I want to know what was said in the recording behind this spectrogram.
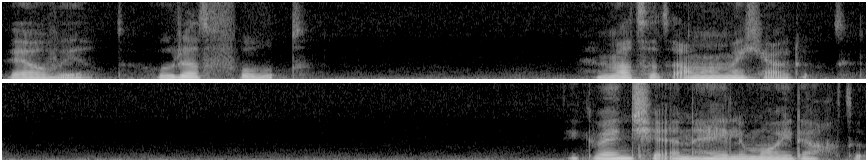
wel wilt, hoe dat voelt en wat het allemaal met jou doet. Ik wens je een hele mooie dag toe.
